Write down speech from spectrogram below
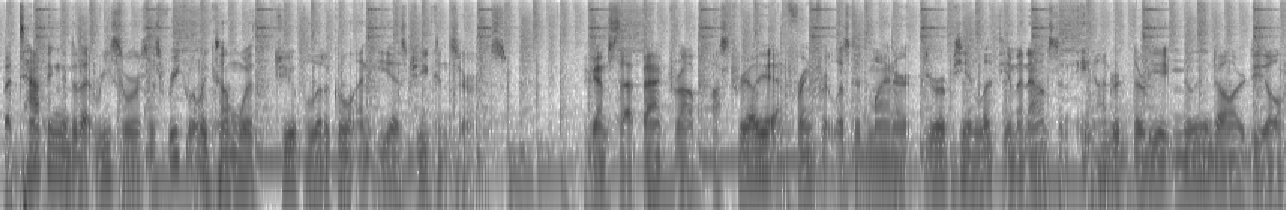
But tapping into that resource has frequently come with geopolitical and ESG concerns. Against that backdrop, Australia and Frankfurt listed miner European Lithium announced an $838 million deal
